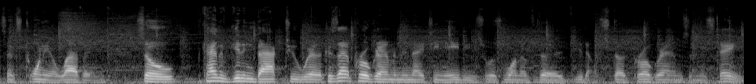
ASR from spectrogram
since 2011. So kind of getting back to where, because that program in the 1980s was one of the you know stud programs in the state.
